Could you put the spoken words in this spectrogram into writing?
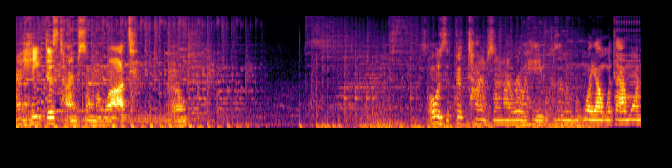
hate this time zone a lot. Always the fifth time zone I really hate because of the way out with that one.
